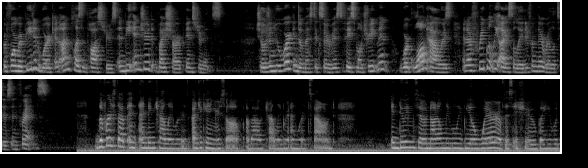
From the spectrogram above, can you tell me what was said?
perform repeated work in unpleasant postures, and be injured by sharp instruments. Children who work in domestic service face maltreatment, work long hours, and are frequently isolated from their relatives and friends. The first step in ending child labor is educating yourself about child labor and where it's found. In doing so, not only will you be aware of this issue, but you would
